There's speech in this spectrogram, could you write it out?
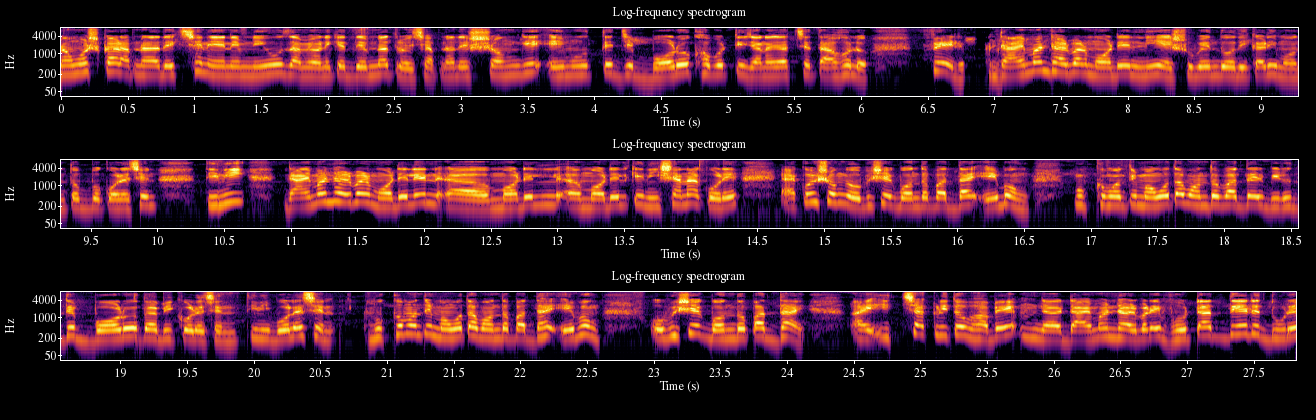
নমস্কার, আপনারা দেখছেন এএনএম নিউজ আমি অনিকেত দেবনাথ রয়েছে আপনাদের সঙ্গে। এই মুহূর্তের যে বড় খবরটি জানা যাচ্ছে তা হলো, ফের ডায়মন্ড হারবার মডেল নিয়ে শুভেন্দু অধিকারী মন্তব্য করেছেন। তিনি ডায়মন্ড হারবার মডেলের মডেল, মডেলকে নিশানা করে একই সঙ্গে অভিষেক বন্দ্যোপাধ্যায় এবং মুখ্যমন্ত্রী মমতা বন্দ্যোপাধ্যায়ের বিরুদ্ধে বড় দাবি করেছেন। তিনি বলেছেন, মুখ্যমন্ত্রী মমতা বন্দ্যোপাধ্যায় এবং অভিষেক বন্দ্যোপাধ্যায় ইচ্ছাকৃতভাবে ডায়মন্ড হারবারে ভোটারদের দূরে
